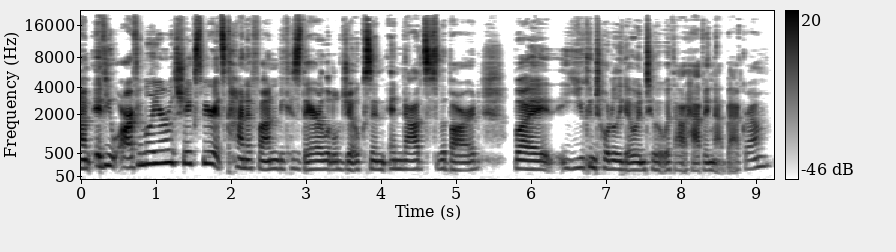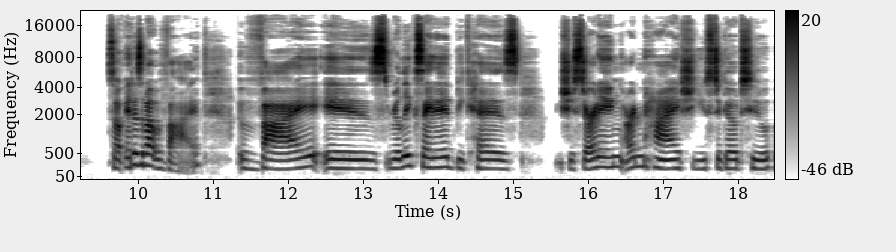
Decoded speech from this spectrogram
Um, if you are familiar with Shakespeare, it's kind of fun because there are little jokes and, and nods to the bard, but you can totally go into it without having that background. So it is about Vi. Vi is really excited because she's starting Arden High. She used to go to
